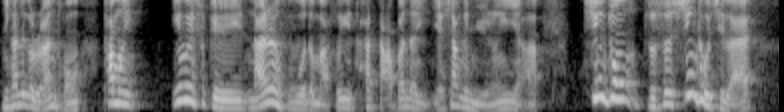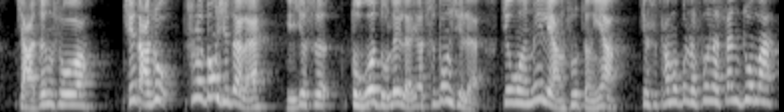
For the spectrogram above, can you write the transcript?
你看这个娈童，他们因为是给男人服务的嘛，所以他打扮的也像个女人一样啊。心中只是心头起来。贾珍说：“且打住，吃了东西再来。”也就是赌博赌累了要吃东西了，就问那两处怎样？就是他们不是分了三桌吗？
